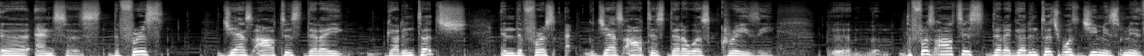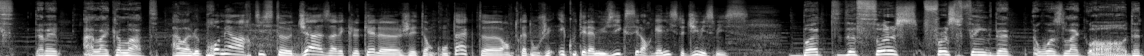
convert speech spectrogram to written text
uh, answers. The first jazz artist that I got in touch, and the first jazz artist that I was crazy. Uh, the first artist that I got in touch was Jimmy Smith, that I, I like a lot. Ah ouais, le premier artiste jazz avec lequel euh, j'ai été en contact, euh, en tout cas dont j'ai écouté la musique, c'est l'organiste Jimmy Smith. But the first first thing that was like, oh, that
